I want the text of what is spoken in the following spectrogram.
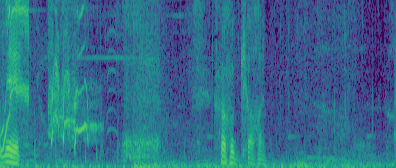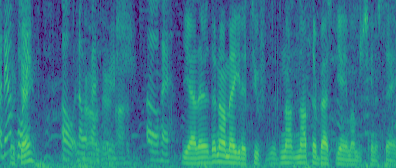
Man. Oh God. Are they on Okay. point? Oh no, we're No, fine. they're. Oh, okay. Yeah, they're they're not making it too. Not not their best game. I'm just gonna say.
